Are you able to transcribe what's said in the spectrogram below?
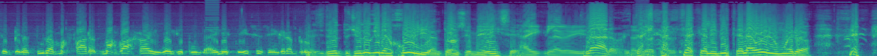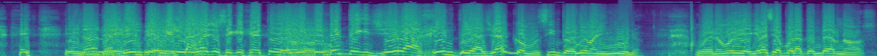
temperatura más, más baja, igual que Punta del Este, ese es el gran problema. Yo, tengo que ir en julio, entonces me dice. Ahí, claro, ahí, claro, está, está, calentita el agua y me muero. el no, intendente, no, que el uruguayo se queja de todo. El intendente lleva gente allá como si problema ninguno. Bueno, muy bien, gracias por atendernos.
